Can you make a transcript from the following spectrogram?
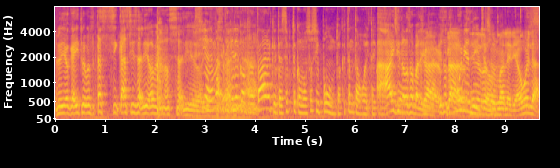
Le digo que ahí estuvimos, casi, casi salió, pero no salió. Sí, además si te quiere contratar, que te acepte como sos y punto. ¿Qué tanta vuelta hay que Ah, che? tiene razón, Valeria. Claro, Eso claro, está muy bien tiene dicho. razón, Valeria. Abuela,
